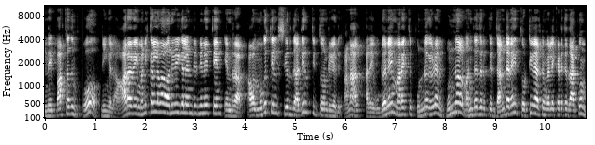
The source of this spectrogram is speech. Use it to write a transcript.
என்னை பார்த்ததும் ஓ நீங்கள் ஆறரை மணிக்கல்லவா வருவீர்கள் என்று நினைத்தேன் என்றாள். அவள் முகத்தில் சிறிது அதிருப்தி தோன்றியது. ஆனால் அதை உடனே மறைத்து புன்னகையுடன் முன்னால் வந்ததற்கு தண்டனை தொட்டிலாட்டும் வேலை கிடைத்ததாக்கும்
